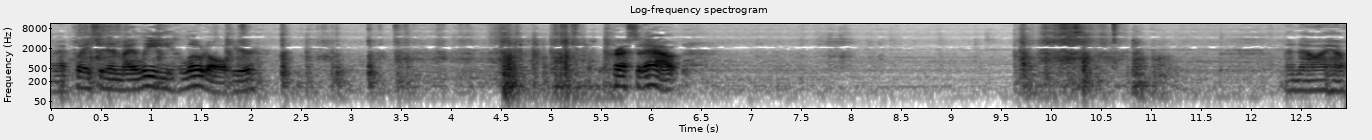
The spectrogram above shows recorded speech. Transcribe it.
and I place it in my Lee load-all here, press it out, and now I have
